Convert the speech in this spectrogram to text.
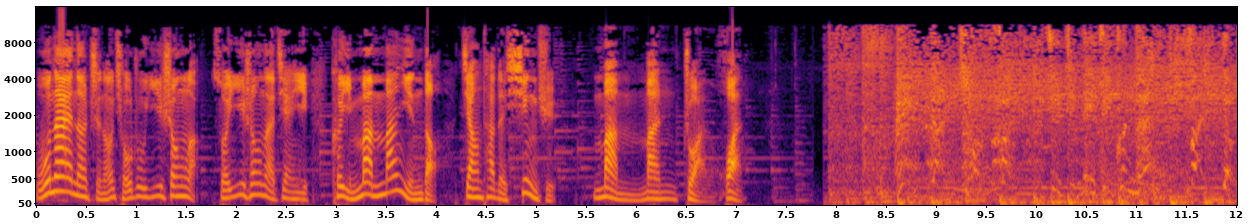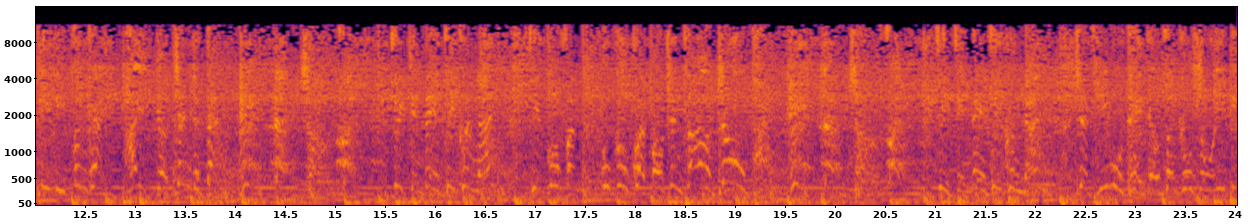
无奈呢，只能求助医生了。所以医生呢建议可以慢慢引导，将他的兴趣。慢慢转换。难，饭要粒粒分开，还要沾着蛋。黑蛋炒饭最简单也最困难，铁锅饭不够快，保证砸了招牌。黑蛋炒饭最简单也最困难，这题目太刁钻，空手一定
